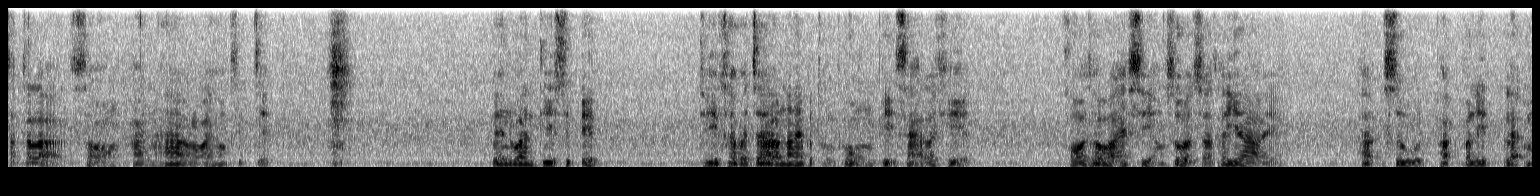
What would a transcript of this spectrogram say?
ศักราช 2567 เป็นวันที่ 11 ที่ข้าพเจ้านายปฐมพงศ์พิสารเขต ขอถวายเสียงสวดสาธยาย พระสูตร พระปริตและม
